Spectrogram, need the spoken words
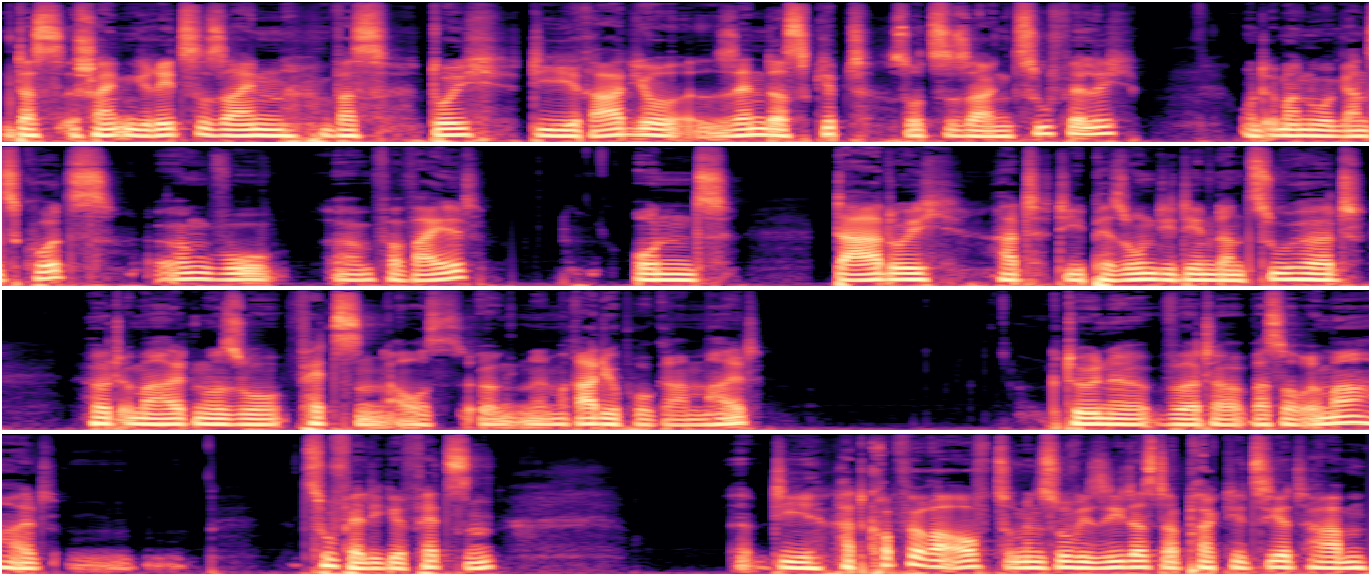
Das scheint ein Gerät zu sein, was durch die Radiosender skippt, sozusagen zufällig und immer nur ganz kurz irgendwo äh, verweilt. Und dadurch hat die Person, die dem dann zuhört, hört immer halt nur so Fetzen aus irgendeinem Radioprogramm halt. Töne, Wörter, was auch immer, halt zufällige Fetzen. Die hat Kopfhörer auf, zumindest so wie sie das da praktiziert haben,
